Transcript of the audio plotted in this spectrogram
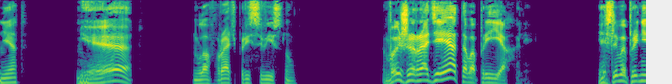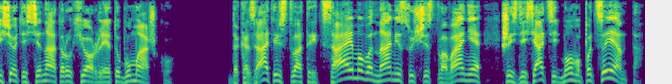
«Нет». «Нет». Главврач присвистнул. «Вы же ради этого приехали. Если вы принесете сенатору Херли эту бумажку, доказательство отрицаемого нами существования 67-го пациента,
